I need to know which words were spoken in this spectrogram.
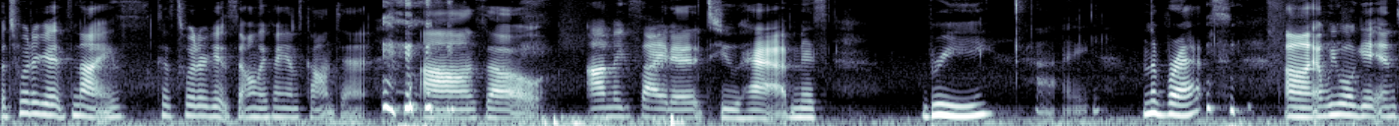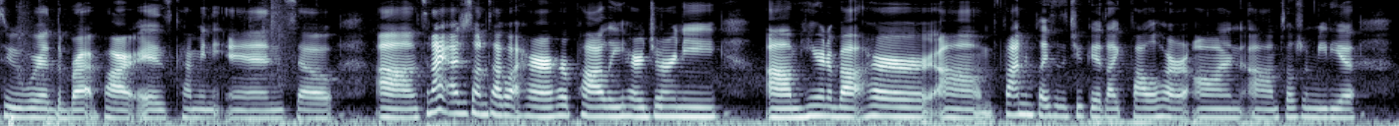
but Twitter gets nice because Twitter gets the OnlyFans content. um, so I'm excited to have Miss Bree. Hi. The brat. uh, and we will get into where the brat part is coming in. So um, tonight I just want to talk about her, her poly, her journey. Um, hearing about her, um, finding places that you could like follow her on um, social media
